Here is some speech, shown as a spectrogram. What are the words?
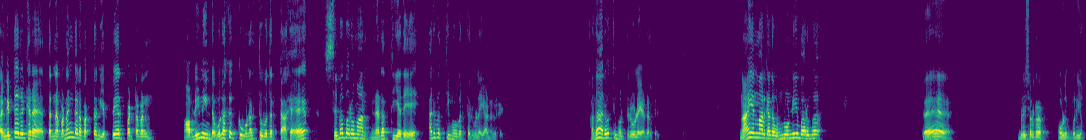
தங்கிட்ட இருக்கிற தன்னை வணங்குற பக்தன் எப்பேற்பட்டவன்? அப்படின்னு இந்த உலகுக்கு உணர்த்துவதற்காக சிவபெருமான் நடத்தியதே அறுபத்தி மூவர் திருவிளையாடல்கள். அதான் அறுபத்தி மூவர் திருவிளையாடல்கள். நாயன்மார் கதை ஒன்று ஒன்றையும் பாருங்க. இப்போ இப்படி சொல்கிற உங்களுக்கு புரியும்.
